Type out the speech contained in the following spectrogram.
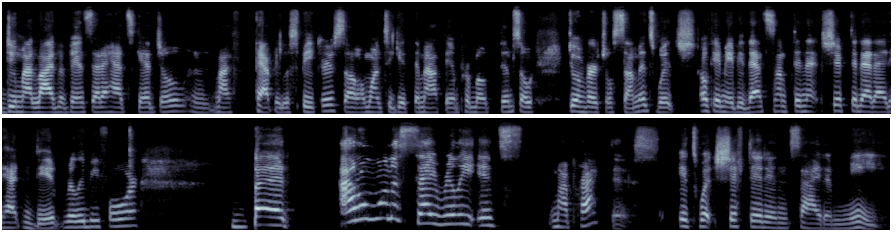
do my live events that I had scheduled and my fabulous speakers. So I wanted to get them out there and promote them. So doing virtual summits, which okay, maybe that's something that shifted that I hadn't did really before. But I don't want to say really it's my practice. It's what shifted inside of me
